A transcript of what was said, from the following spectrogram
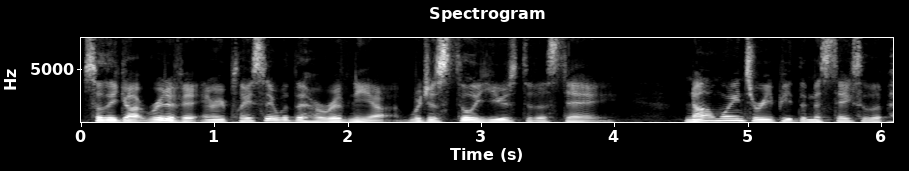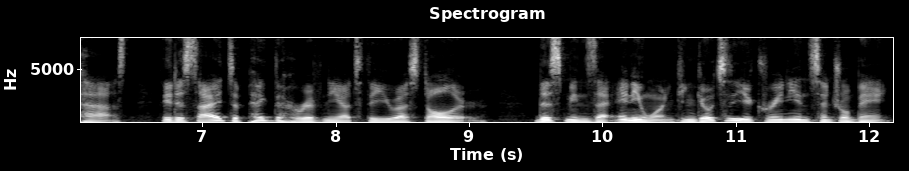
so they got rid of it and replaced it with the hryvnia, which is still used to this day. Not wanting to repeat the mistakes of the past, they decided to peg the hryvnia to the US dollar. This means that anyone can go to the Ukrainian central bank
